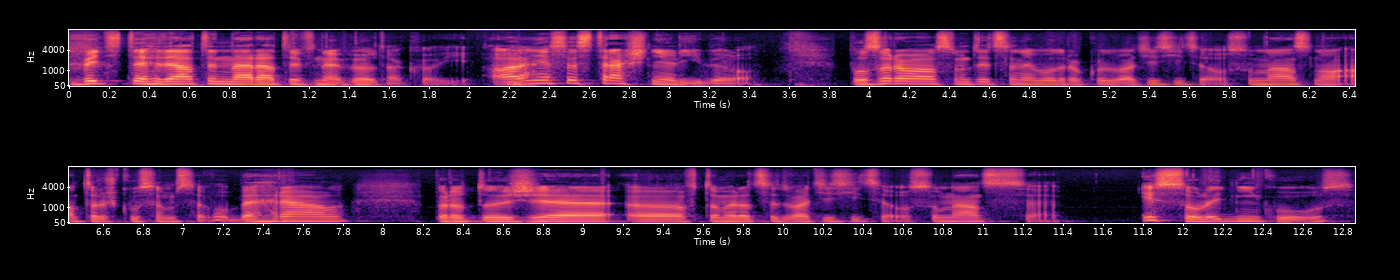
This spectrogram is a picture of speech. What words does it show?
Byť tehdy ten narrativ nebyl takový, ale ne. mně se strašně líbilo. Pozoroval jsem ty ceny od roku 2018, no a trošku jsem se obehrál, protože uh, v tom roce 2018 se i solidní kus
